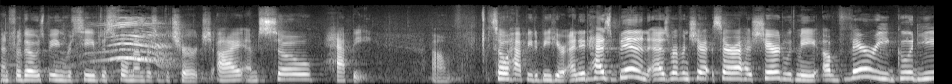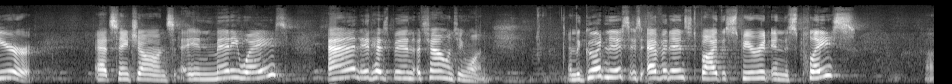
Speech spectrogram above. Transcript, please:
and for those being received as full members of the church. I am so happy. Um, so happy to be here. And it has been, as Reverend Sarah has shared with me, a very good year at St. John's in many ways, and it has been a challenging one. And the goodness is evidenced by the Spirit in this place, uh,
